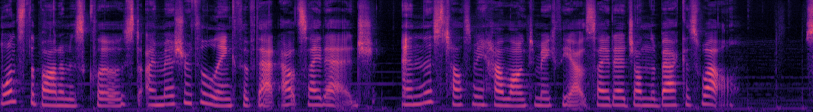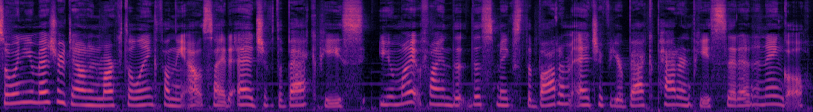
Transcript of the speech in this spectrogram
Once the bottom is closed, I measure the length of that outside edge, and this tells me how long to make the outside edge on the back as well. So when you measure down and mark the length on the outside edge of the back piece, you might find that this makes the bottom edge of your back pattern piece sit at an angle.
